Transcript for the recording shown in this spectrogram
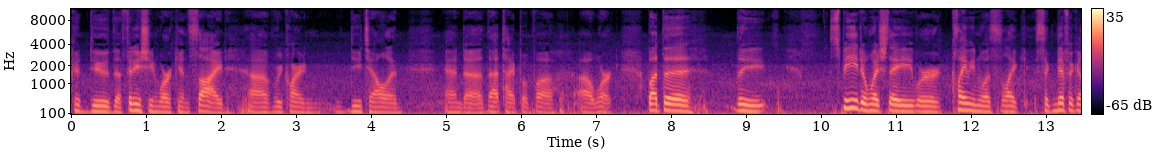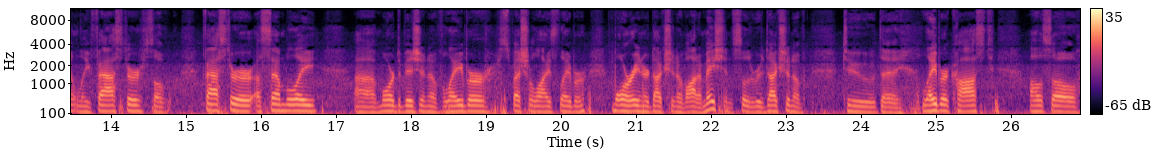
could do the finishing work inside, uh, requiring detail and and uh, that type of uh, uh, work. But the the speed in which they were claiming was like significantly faster, so faster assembly, uh, more division of labor, specialized labor, more introduction of automation. So the reduction of to the labor cost, also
